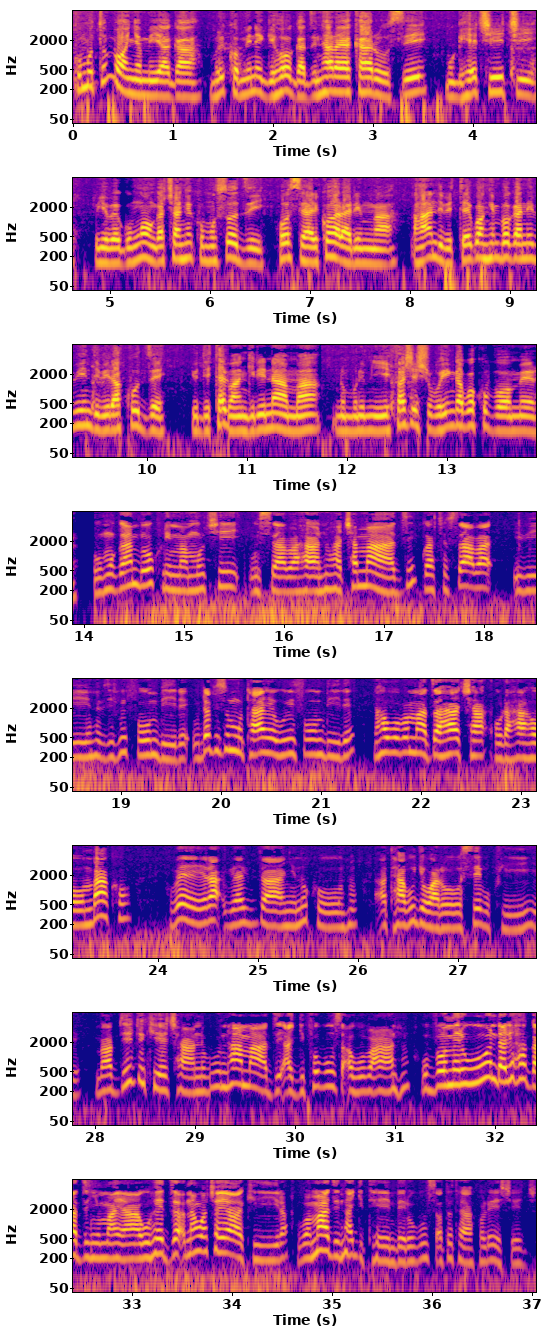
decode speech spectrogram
ku mutumba wa nyamiyaga muri komine gihogazi intara ya karusi mu gihe cici uyoberwa umwonga canke ku musozi hose hariko hararimwa ahandi biterwa nk'imboga n'ibindi birakuze yudita bangira inama ni umurimyi yifashisha ubuhinga bwo kuvomera umugambi wo kurima muci usaba ahantu haca amazi ugaca usaba ibintu byitwa ifumbire udafise umutahe w'ifumbire naho buba amazi ahaca urahahombako kubera biba bivanye n'ukuntu ataburyo warose bukwiye babyijukiye cyane ubu nta mazi agipfa ubusa abo bantu uvomera uwundi arihagaze inyuma yawe uheza nawe aca yakira ubu amazi ntagitembera ubusa tutayakoresheje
